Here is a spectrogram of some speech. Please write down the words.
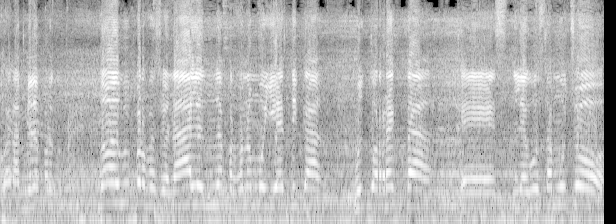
Para mí, no, es muy profesional, es una persona muy ética, muy correcta, le gusta mucho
